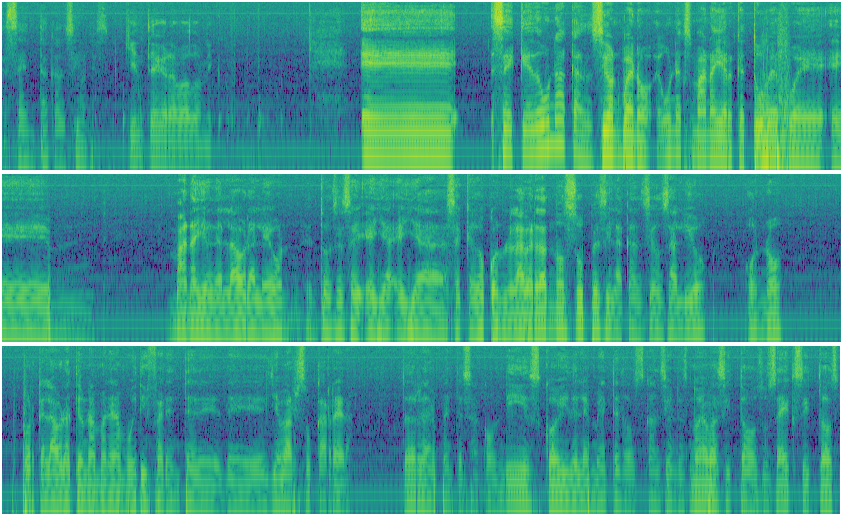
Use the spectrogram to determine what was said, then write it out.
60 canciones. ¿Quién te ha grabado, Nico? Eh, se quedó una canción, bueno, un ex manager que tuve fue eh, manager de Laura León, entonces e, ella, ella se quedó con, la verdad no supe si la canción salió o no, porque Laura tiene una manera muy diferente de, llevar su carrera. Entonces de repente saca un disco y le mete dos canciones nuevas y todos sus éxitos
